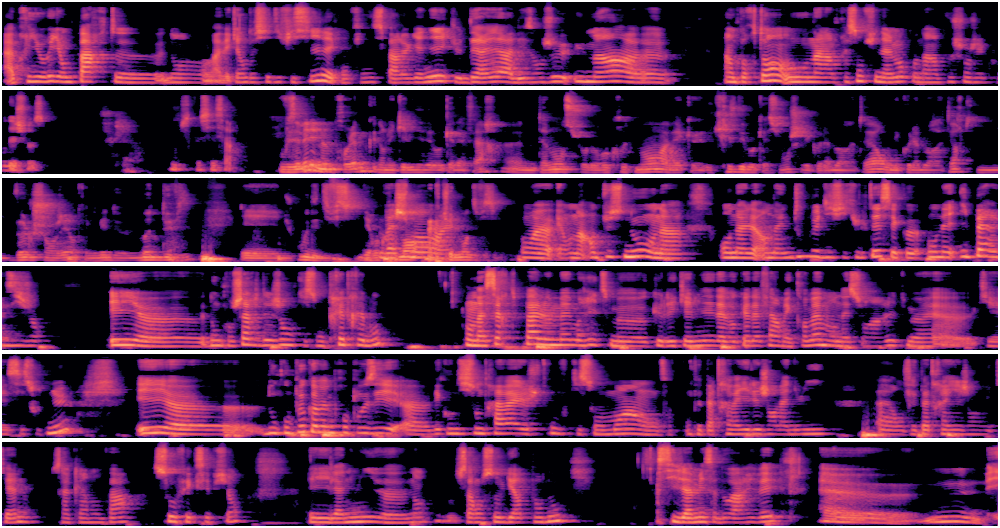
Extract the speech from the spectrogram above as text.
a priori on parte euh, avec un dossier difficile et qu'on finisse par le gagner et que derrière il y a des enjeux humains euh, importants où on a l'impression finalement qu'on a un peu changé le cours des choses. Parce que c'est ça. Vous avez les mêmes problèmes que dans les cabinets d'avocats d'affaires, euh, notamment sur le recrutement avec des crises d'évocation chez les collaborateurs ou des collaborateurs qui veulent changer entre guillemets de mode de vie et du coup des, des recrutements actuellement difficiles. Ouais, et on a, en plus, nous, on a, on a, on a une double difficulté, c'est qu'on est hyper exigeant. Et euh, donc, on cherche des gens qui sont très très bons. On n'a certes pas le même rythme que les cabinets d'avocats d'affaires, mais quand même, on est sur un rythme euh, qui est assez soutenu. Et euh, donc, on peut quand même proposer des conditions de travail, je trouve, qui sont moins. On ne fait pas travailler les gens la nuit, on ne fait pas travailler les gens le week-end, ça clairement pas, sauf exception. Et la nuit, euh, non, ça on sauvegarde pour nous, si jamais ça doit arriver. Euh,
